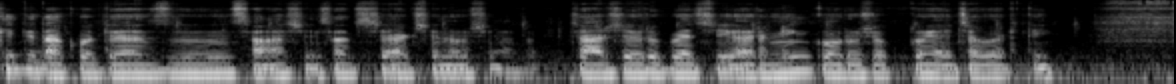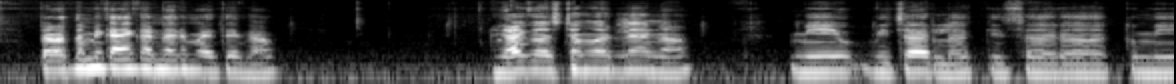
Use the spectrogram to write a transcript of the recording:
किती दाखवते अजून? सहाशे सातशे आठशे नऊशे चारशे रुपयाची अर्निंग करू शकतो याच्यावरती. तर आता मी काय करणार आहे माहिती आहे का ह्या कस्टमरला ना मी विचारलं की सर तुम्ही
